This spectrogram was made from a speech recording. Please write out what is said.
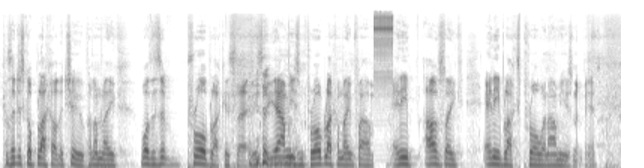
Because I just got black out the tube, and I'm like, "Well, there's a pro black, is there?" And he's like, "Yeah, I'm using pro black." I'm like, "Well, any." I was like, "Any black's pro when I'm using it, mate."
